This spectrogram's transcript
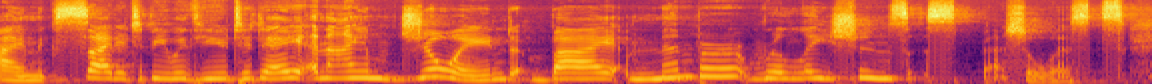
I'm excited to be with you today, and I am joined by member relations specialists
